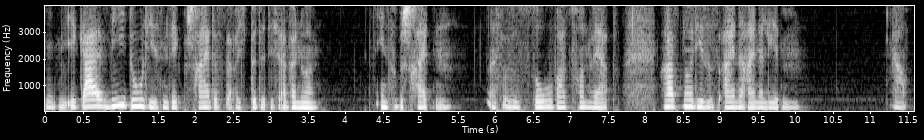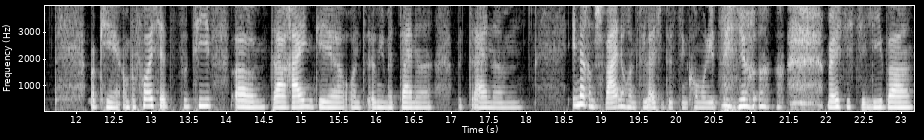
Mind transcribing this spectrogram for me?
egal wie du diesen Weg beschreitest, aber ich bitte dich einfach nur, ihn zu beschreiten es ist so was von wert. Du hast nur dieses eine, eine Leben. Ja. Okay, und bevor ich jetzt zu tief äh, da reingehe und irgendwie mit deine, mit deinem inneren Schweinehund vielleicht ein bisschen kommuniziere, möchte ich dir lieber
